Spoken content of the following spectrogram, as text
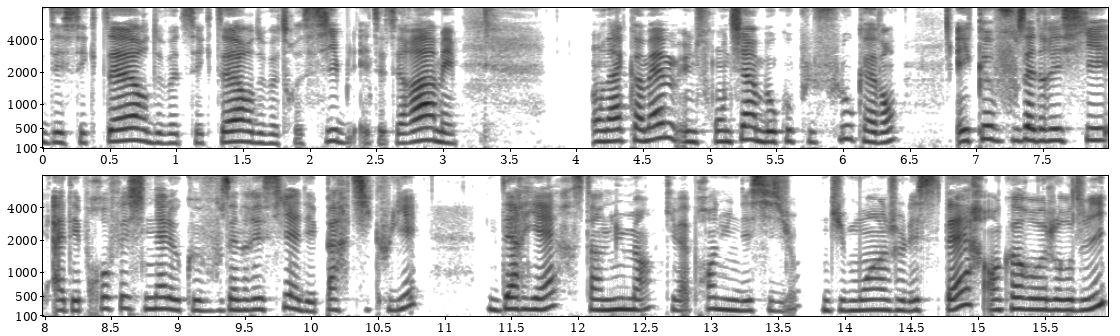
des secteurs, de votre secteur, de votre cible, etc. Mais on a quand même une frontière beaucoup plus floue qu'avant. Et que vous adressiez à des professionnels ou que vous adressiez à des particuliers, Derrière, c'est un humain qui va prendre une décision, du moins je l'espère encore aujourd'hui.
